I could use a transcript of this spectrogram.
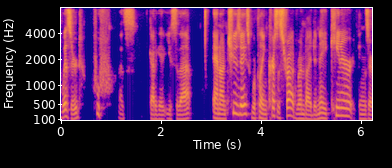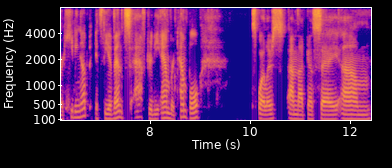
Wizard. Whew, that's gotta get used to that. And on Tuesdays, we're playing Curse of Strahd, run by Danae Keener. Things are heating up. It's the events after the Amber Temple. Spoilers, I'm not going to say. Um,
